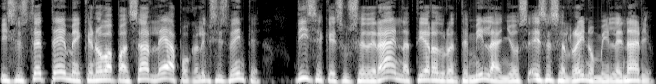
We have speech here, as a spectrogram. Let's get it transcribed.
Y si usted teme que no va a pasar, lea Apocalipsis 20. Dice que sucederá en la tierra durante mil años, ese es el reino milenario.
